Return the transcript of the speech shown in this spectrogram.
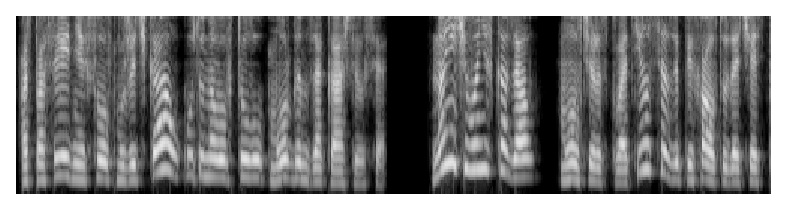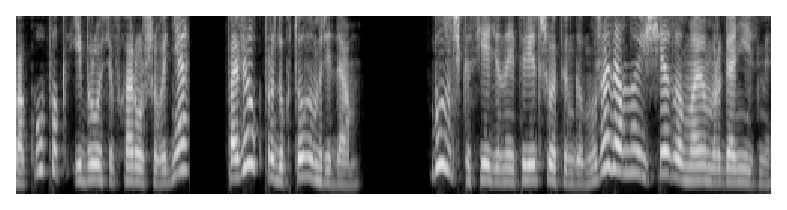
От последних слов мужичка, укутанного в тулуп, Морган закашлялся. Но ничего не сказал. Молча расплатился, запихал туда часть покупок и, бросив хорошего дня, повел к продуктовым рядам. Булочка, съеденная перед шопингом, уже давно исчезла в моем организме.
